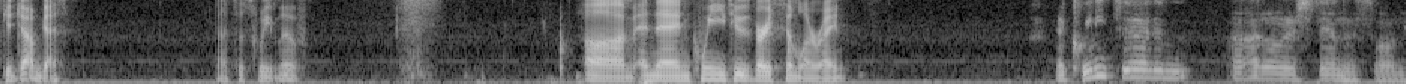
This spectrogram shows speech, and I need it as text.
Good job, guys. That's a sweet move. Um, and then queen e2 is very similar, right? Now, Queen e2, I didn't. I don't understand this one.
